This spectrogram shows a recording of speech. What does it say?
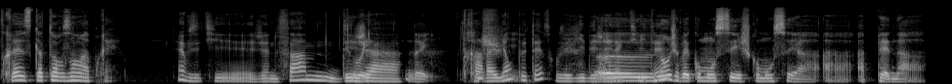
13-14 ans après. Ah, Vous étiez jeune femme, déjà Oui. travaillant suis- peut-être? Vous aviez déjà Euh, une activité? Non, j'avais commencé, je commençais à, à- à peine à,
